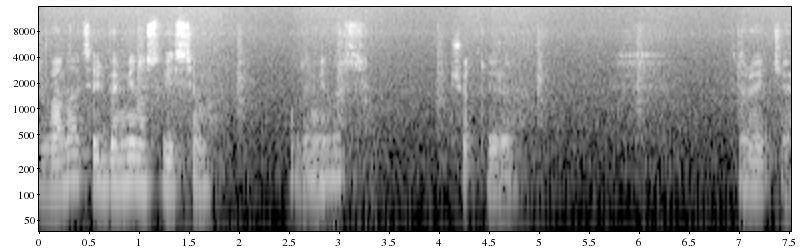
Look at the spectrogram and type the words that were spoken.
12b мінус 8 буде мінус 4. Третє.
